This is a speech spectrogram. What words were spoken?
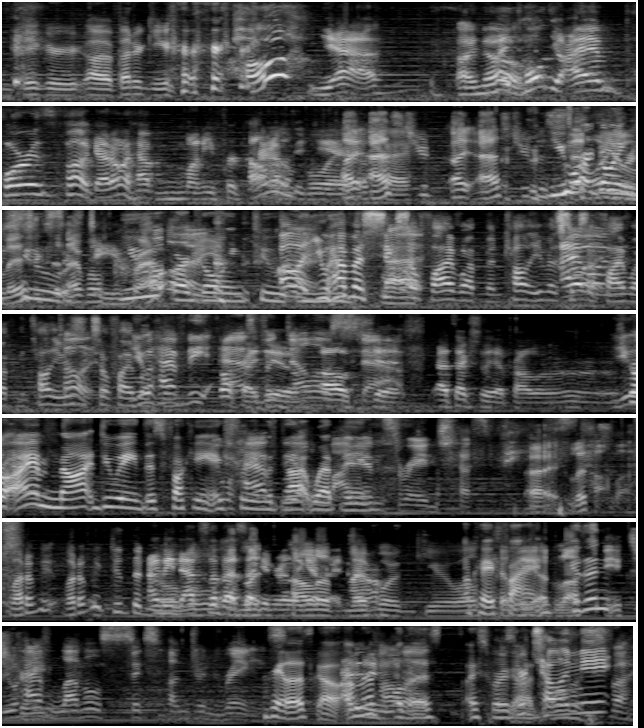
bigger, uh, better gear. Huh? Yeah. I know. I told you I am poor as fuck. I don't have money for Oh, boy. gear. I Okay. asked you. I asked you to You are going a list. to- You You are going to. Tala, you have a um, 605 weapon. Tala, you have a I- 605 weapon. Tala, you have a Tell it, 605 you have the Fuck, I do. Oh staff. shit. That's actually a problem. You Bro, I am not doing this fucking you extreme with that weapon. Alliance Raid chest piece. Alright, let's. Tala. Why don't we? Why don't we do the? I mean, that's normal the best and I can really get right now. gear while Okay, fine. unlocks the- the You extreme. have level 600 rings. Okay, let's go. I'm gonna didn't pull this. I swear to God. You're telling me fuck.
